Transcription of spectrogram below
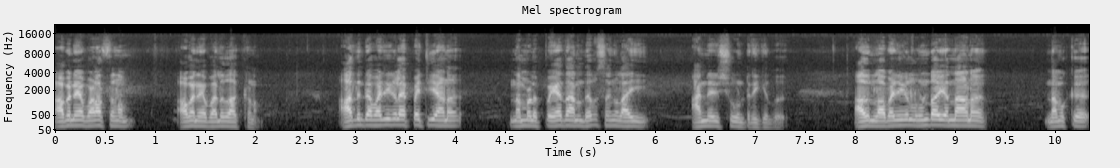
അവനെ വളർത്തണം അവനെ വലുതാക്കണം. അതിന്റെ വഴികളെപ്പറ്റിയാണ് നമ്മളിപ്പോൾ ഏതാനും ദിവസങ്ങളായി അന്വേഷിച്ചുകൊണ്ടിരിക്കുന്നത്. അതിനുള്ള വഴികളുണ്ട് എന്നാണ് നമുക്ക്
